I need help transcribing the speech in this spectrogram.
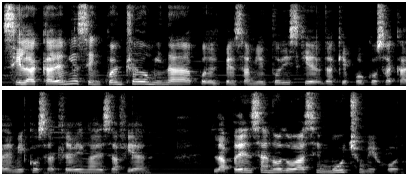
si la academia se encuentra dominada por el pensamiento de izquierda que pocos académicos se atreven a desafiar, la prensa no lo hace mucho mejor.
